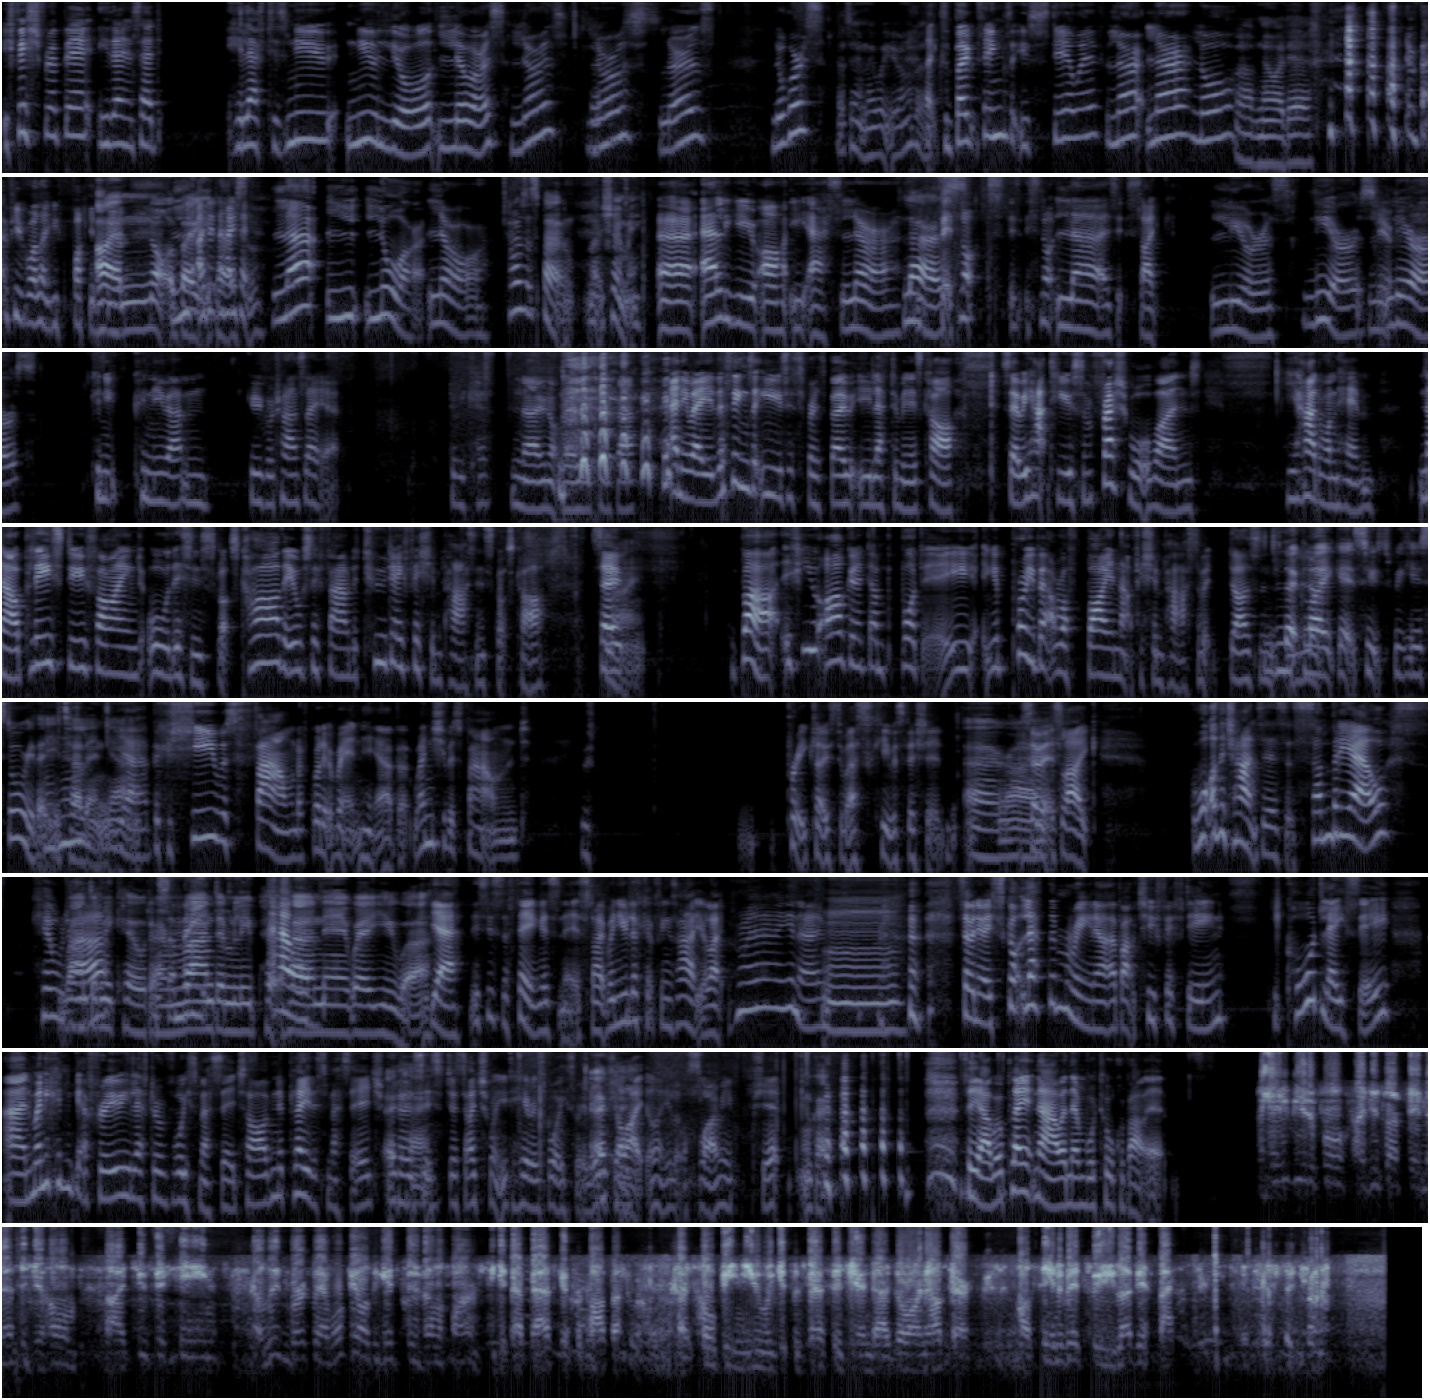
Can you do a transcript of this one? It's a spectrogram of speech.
he fished for a bit. He then said he left his new new lure lures lures lures lures lures I don't know what you're on about. like the boat things that you steer with lure lure lure. I have no idea. I bet people are like you fucking. I am not a boaty I don't know how say person. it. lure lure lure. How's it spelled? Like, show me. Uh, L U R E S, lure. Lures. But it's not. It's it's not lures. It's like lures. Lures. Lure. Lures. Can you can you um Google Translate it? Do we care? No, not really. to be fair. anyway, the things that he uses for his boat, he left him in his car, so he had to use some freshwater ones. He had on him. Now, police do find all this in Scott's car. They also found a two-day fishing pass in Scott's car. So right. But if you are going to dump a body, you're probably better off buying that fishing pass so it doesn't Look like it suits with your story that you're telling. Yeah. Mm-hmm. Yeah, because she was found. I've got it written here, but when she was found, it was pretty close to where he was fishing. Oh right. So it's like, what are the chances that somebody else killed randomly her? killed her and randomly put her near where you were. Yeah, this is the thing, isn't it? It's like when you look at things like that, you're like, well, you know. Mm, so anyway, Scott left the marina about two fifteen. He called Laci, and when he couldn't get through, he left her a voice message. So I'm going to play this message because Okay. it's just I just want you to hear his voice really. Okay. You're like, oh, you little slimy shit. okay. So yeah, we'll play it now, and then we'll talk about it. Hey, beautiful. I just left a message at home. Uh, 215. I live in Berkeley. I won't be able to get to Vella Farms to get that basket for Papa. I was hoping you would get this message and uh, go on out there. I'll see you in a bit, sweetie. Love you. Bye.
